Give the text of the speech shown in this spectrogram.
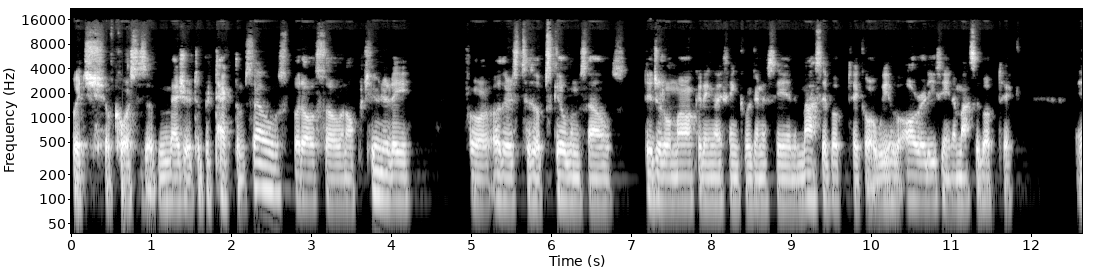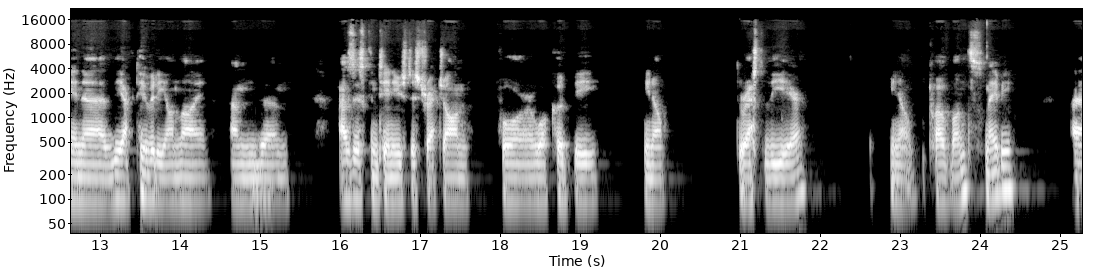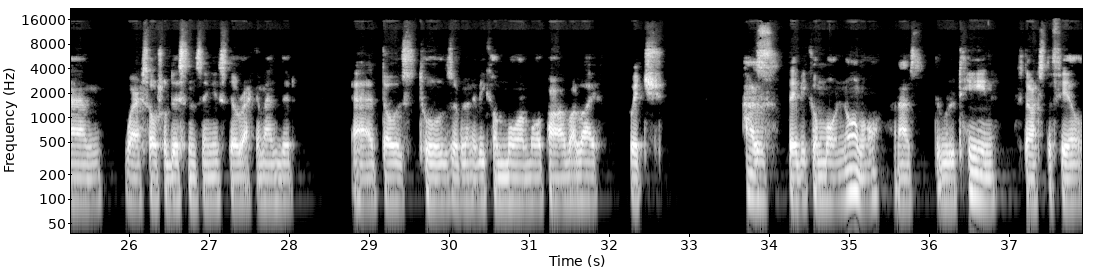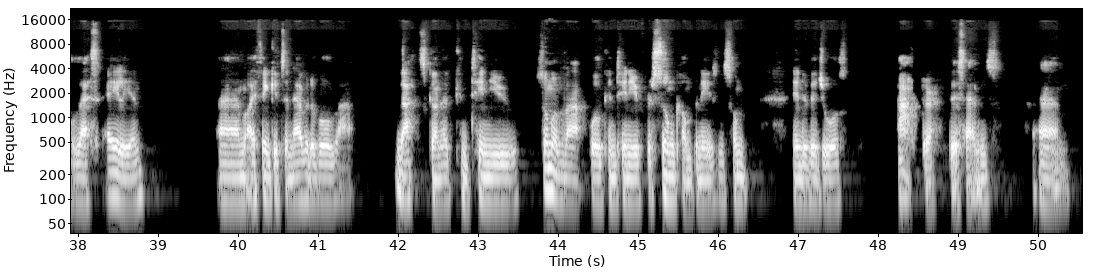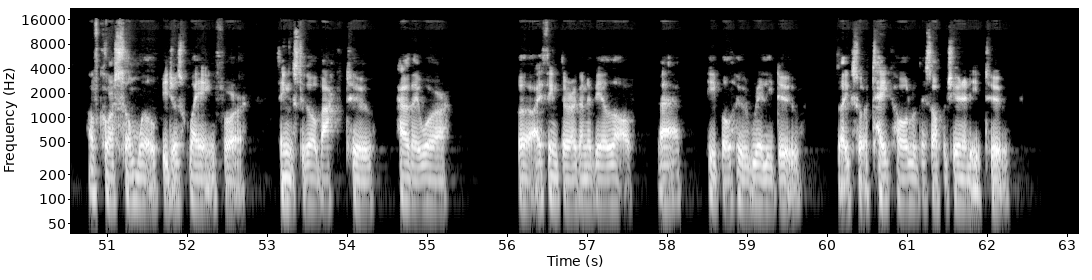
which of course is a measure to protect themselves, but also an opportunity for others to upskill themselves. Digital marketing, I think we're going to see a massive uptick, or we have already seen a massive uptick in uh, the activity online. And um, as this continues to stretch on for what could be, you know, the rest of the year, you know, 12 months maybe, um, where social distancing is still recommended, uh, those tools are going to become more and more part of our life, which as they become more normal and as the routine starts to feel less alien, um, I think it's inevitable that that's going to continue. Some of that will continue for some companies and some individuals after this ends. Um, of course, some will be just waiting for things to go back to how they were. But I think there are going to be a lot of uh, people who really do like sort of take hold of this opportunity to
